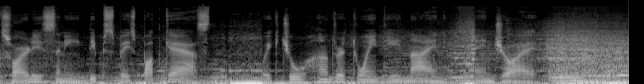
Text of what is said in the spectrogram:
Thanks for listening. Deep Space Podcast, week 229. Enjoy.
